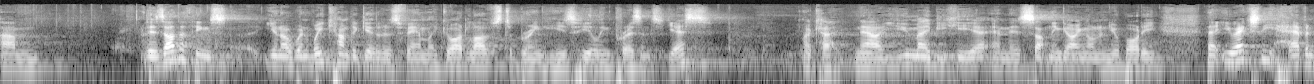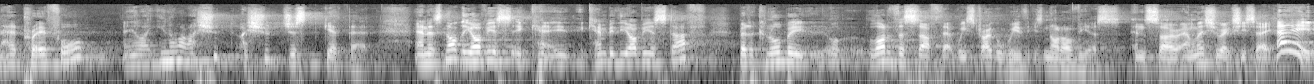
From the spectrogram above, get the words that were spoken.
Um, there's other things, you know, when we come together as family, God loves to bring His healing presence. Yes. Okay. Now you may be here, and there's something going on in your body that you actually haven't had prayer for, and you're like, you know what? I should I should just get that. And it's not the obvious. It can it can be the obvious stuff, but it can all be a lot of the stuff that we struggle with is not obvious. And so unless you actually say, hey,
